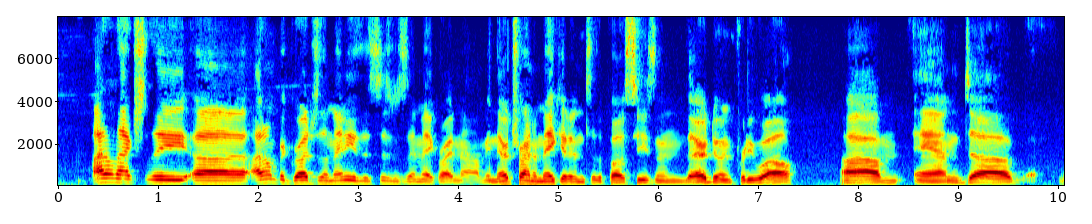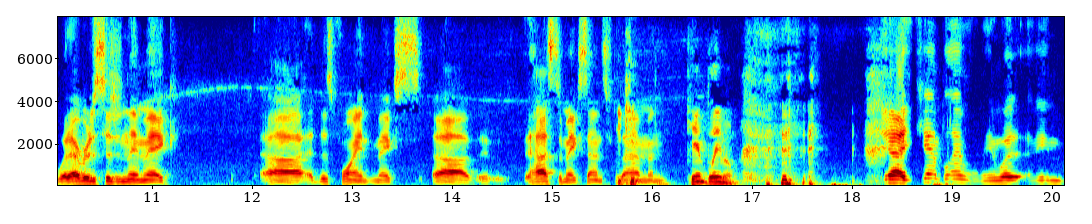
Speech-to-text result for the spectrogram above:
I don't actually. Uh, I don't begrudge them any of the decisions they make right now. I mean, they're trying to make it into the postseason. They're doing pretty well, um, and uh, whatever decision they make uh, at this point makes uh, it has to make sense for You them. And Can't blame them. yeah, you can't blame them. I mean, what? I mean,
